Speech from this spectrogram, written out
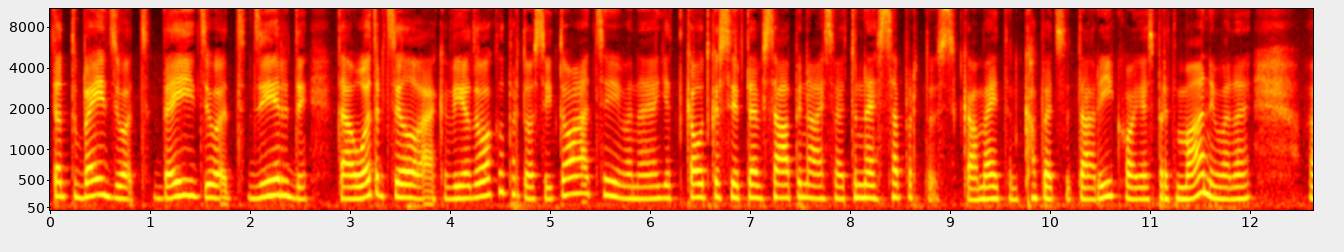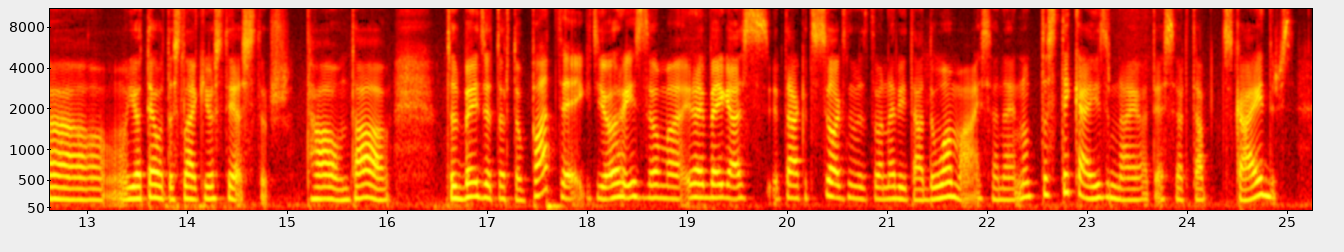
tad tu beidzot, beidzot dzirdi tā otra cilvēka viedokli par to situāciju. Ja kaut kas ir tevi sāpinājis, vai tu nesapratusi, kā meitene, kāpēc tu tā rīkojies pret mani, uh, jo tev tas liek justies tur tā un tā. Tad beidzot ar to pateikt, jo izdomā, beigās ir tā, ka tas cilvēks nemaz to arī tā domājis. Ne? Nu, tas tikai izrunājoties var tapt skaidrs. Uh,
